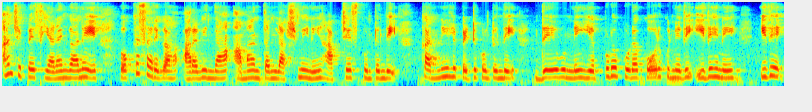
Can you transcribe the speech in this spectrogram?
అని చెప్పేసి అనగానే ఒక్కసారిగా అరవింద అమాంతం లక్ష్మిని హక్ చేసుకుంటుంది కన్నీళ్ళు పెట్టుకుంటుంది. దేవుణ్ణి ఎప్పుడూ కూడా కోరుకునేది ఇదేనే. ఇదే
